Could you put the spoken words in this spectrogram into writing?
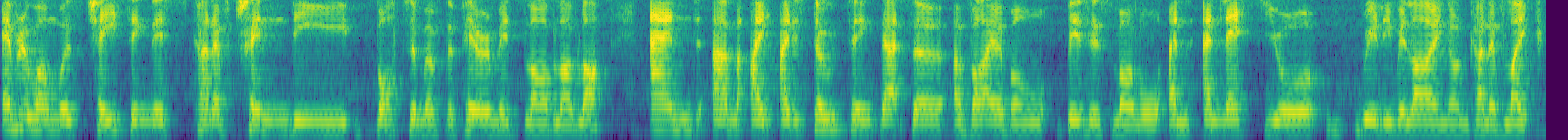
everyone was chasing this kind of trendy bottom of the pyramid, blah, blah, blah. And um, I, I, just don't think that's a, a viable business model and, unless you're really relying on kind of like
